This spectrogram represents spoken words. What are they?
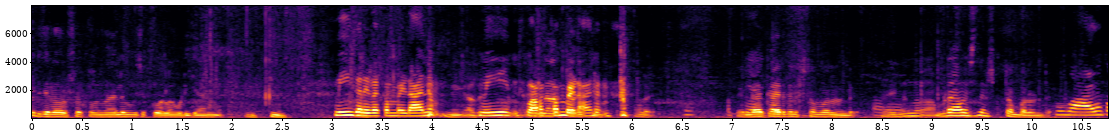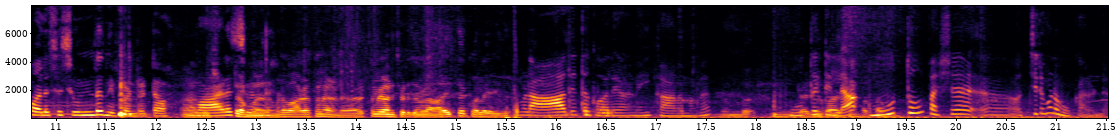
ഒരു ജലദോഷമൊക്കെ വന്നാലും ഉച്ചയ്ക്ക് വെള്ളം കുടിക്കാനും. മീൻ കറി വെക്കം വിടാനും. മീൻ-. വറക്കം വിടാനും. അതെ. എല്ലാ കാര്യത്തിനും ഇഷ്ടം പോലെ ഉണ്ട് അതിനൊന്നും നമ്മുടെ ആവശ്യത്തിന് ഇഷ്ടം പോലെ ഉണ്ട് വാഴ കൊലച്ച ചുണ്ട് നിപ്പുണ്ട് കേട്ടോ വാഴ നമ്മുടെ വാഴക്കൊല ഉണ്ട് വാഴക്കൊല കാണിച്ചെടുത്ത് നമ്മുടെ ആദ്യത്തെ കൊല ചെയ്ത് നമ്മുടെ ആദ്യത്തെ കൊലയാണ് ഈ കാണുന്നത്. മൂത്തിട്ടില്ല. മൂത്തു പക്ഷെ ഒച്ചിരി കൂടെ മൂക്കാനുണ്ട്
